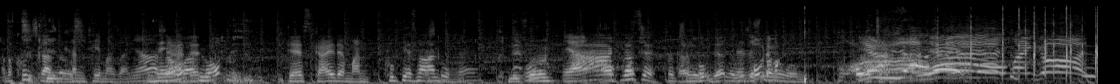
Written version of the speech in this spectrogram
Aber Kunstrasen kann ein Thema sein. Ja, Nee, sauber. überhaupt nicht. Der ist geil, der Mann. Guck dir das mal an. Gut, Knie vor. ja. ja Ah, auch gut. klasse. Der hat eine, der hat eine gute oben. Oh, ja, ja, ja, oh mein Gott.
